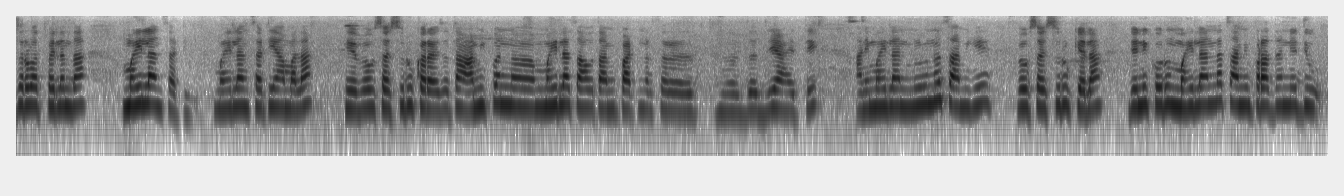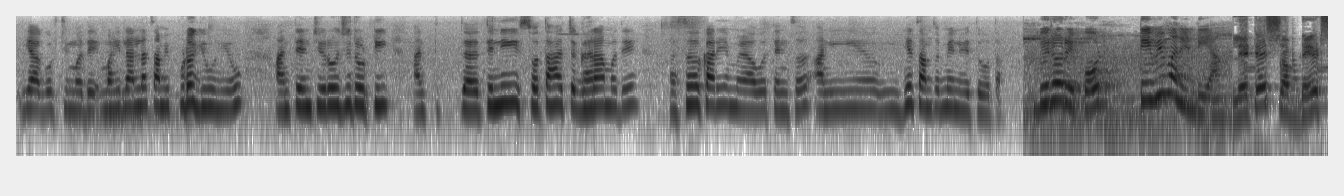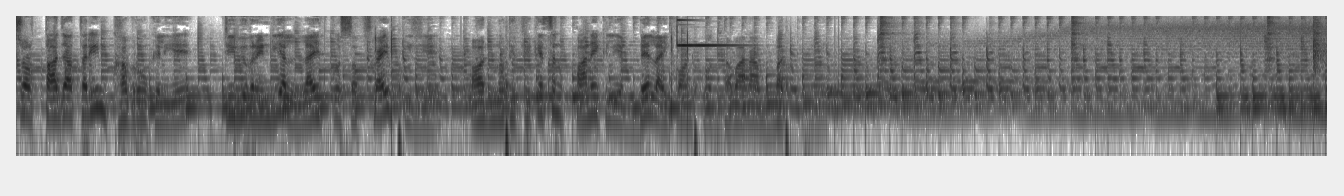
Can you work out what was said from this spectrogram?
सर्वात पहिल्यांदा महिलांसाठी महिलांसाठी आम्हाला हे व्यवसाय सुरू करायचा होता. आम्ही पण महिलाच आहोत आम्ही पार्टनर सर जे आहेत ते. आणि महिलां मिळूनच आम्ही हे व्यवसाय सुरू केला. जेणेकरून महिलांनाच आम्ही प्राधान्य देऊ या गोष्टीमध्ये. महिलांनाच आम्ही पुढं घेऊन येऊ आणि त्यांची रोजीरोटी आणि त्यांनी स्वतःच्या घरामध्ये सहकार्य मिळावं त्यांचं आणि हेच आमचा मेन हेतू होता. Bureau report TV one India. Latest updates और ताजा तरीन खबरों के लिए टीवी वन इंडिया लाइव को सब्सक्राइब कीजिए और नोटिफिकेशन पाने के लिए बेल आइकॉन को दबाना मत भूलिए।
